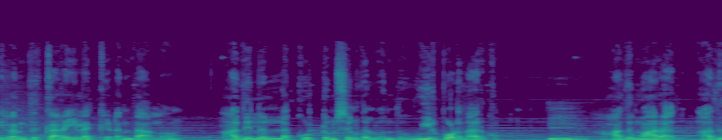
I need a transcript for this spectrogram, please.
இறந்து கரையில் கிடந்தாலும் அதில் உள்ள கொட்டும் செல்கள் வந்து உயிர்ப்போட தான் இருக்கும். அது மாறாது. அது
